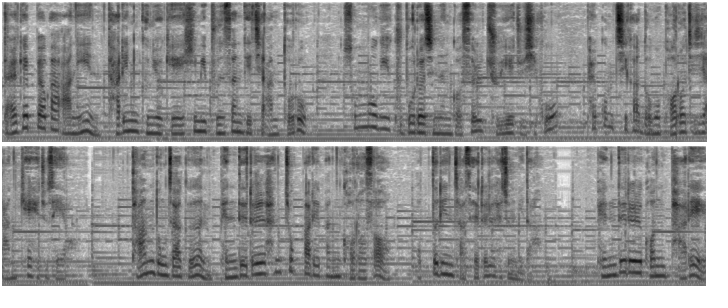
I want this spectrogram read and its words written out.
날개뼈가 아닌 다른 근육에 힘이 분산되지 않도록 손목이 구부러지는 것을 주의해 주시고 팔꿈치가 너무 벌어지지 않게 해주세요. 다음 동작은 밴드를 한쪽 발에만 걸어서 엎드린 자세를 해줍니다. 밴드를 건 발에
